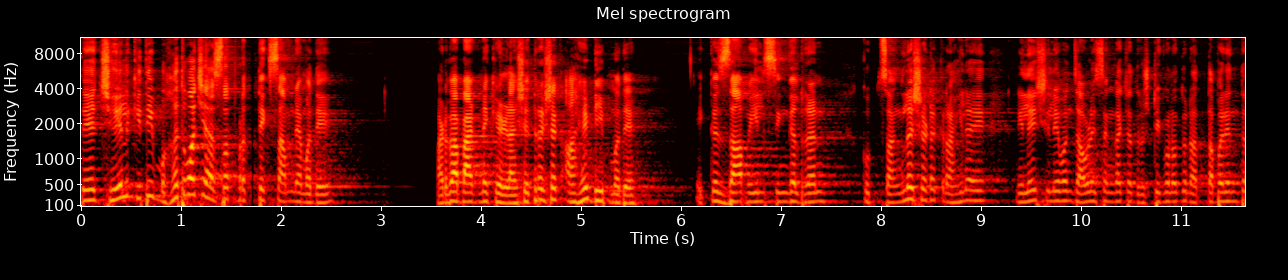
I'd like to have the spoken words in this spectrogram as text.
ते झेल किती महत्त्वाचे असतात प्रत्येक सामन्यामध्ये. आडव्या बॅटने खेळला. क्षेत्रक्षक आहे डीपमध्ये एकच जाप येईल सिंगल रन खूप चांगलं षटक राहिलं आहे. निलेश इलेवन जावळे संघाच्या दृष्टिकोनातून आत्तापर्यंत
